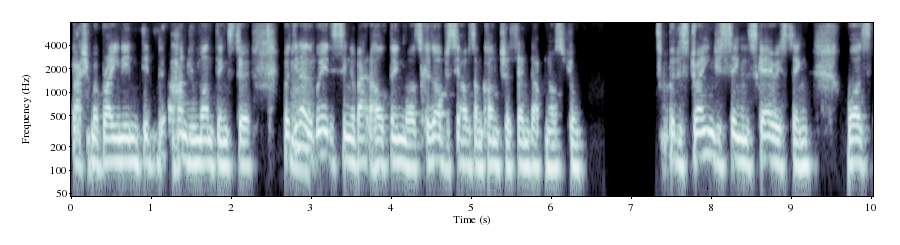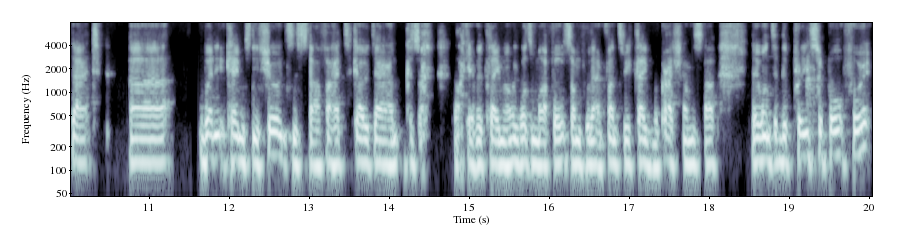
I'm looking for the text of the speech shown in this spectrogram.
bashed my brain in, did 101 things to it. But you mm. know, the weirdest thing about the whole thing was because obviously I was unconscious, ended up in hospital. But the strangest thing and the scariest thing was that uh, when it came to the insurance and stuff, I had to go down because, like every claim, it wasn't my fault. Someone pulled out in front of me, claimed a crash and stuff. They wanted the police report for it,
